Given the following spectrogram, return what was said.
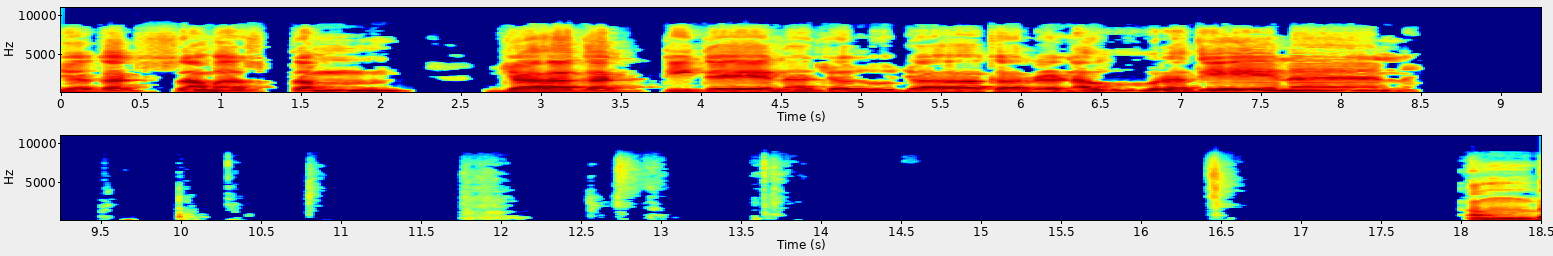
जगत्समस्तम् जागत्तितेन चलुजाकरणव्रतेन अम्ब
